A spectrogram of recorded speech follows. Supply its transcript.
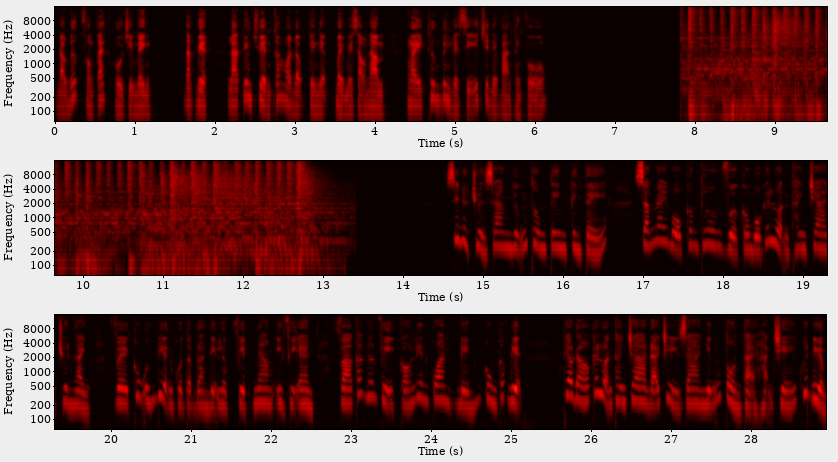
đạo đức phong cách Hồ Chí Minh. Đặc biệt là tuyên truyền các hoạt động kỷ niệm 76 năm Ngày Thương binh Liệt sĩ trên địa bàn thành phố. Xin được chuyển sang những thông tin kinh tế. Sáng nay, Bộ Công Thương vừa công bố kết luận thanh tra chuyên ngành về cung ứng điện của Tập đoàn Điện lực Việt Nam EVN và các đơn vị có liên quan đến cung cấp điện. Theo đó, kết luận thanh tra đã chỉ ra những tồn tại hạn chế, khuyết điểm,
